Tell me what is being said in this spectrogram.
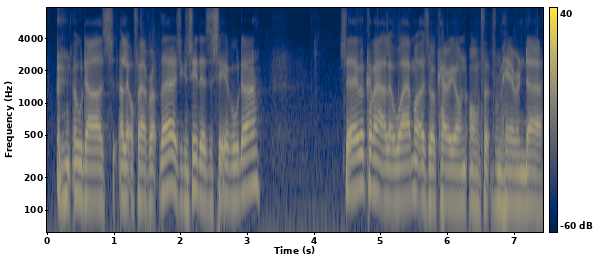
Ul'dah's a little further up there. As you can see, there's the city of Ul'dah. So we'll come out a little way. I might as well carry on on foot from here and uh,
